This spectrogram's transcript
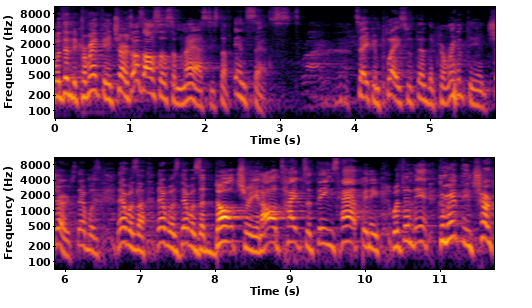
within the Corinthian church. There was also some nasty stuff, incest taking place within the Corinthian church. There was, there was, a, there was, there was adultery and all types of things happening within the Corinthian church.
